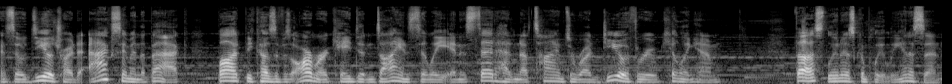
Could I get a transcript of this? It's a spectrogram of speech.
and so Dio tried to axe him in the back, but because of his armor, K didn't die instantly and instead had enough time to run Dio through, killing him. Thus, Luna is completely innocent.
